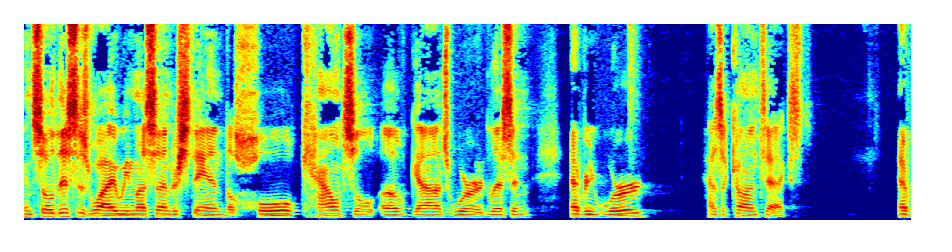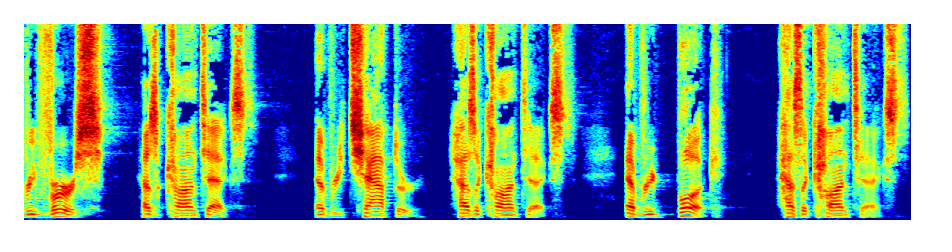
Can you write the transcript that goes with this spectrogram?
And so this is why we must understand the whole counsel of God's word. Listen, Every word has a context. Every verse has a context. Every chapter has a context. Every book has a context.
